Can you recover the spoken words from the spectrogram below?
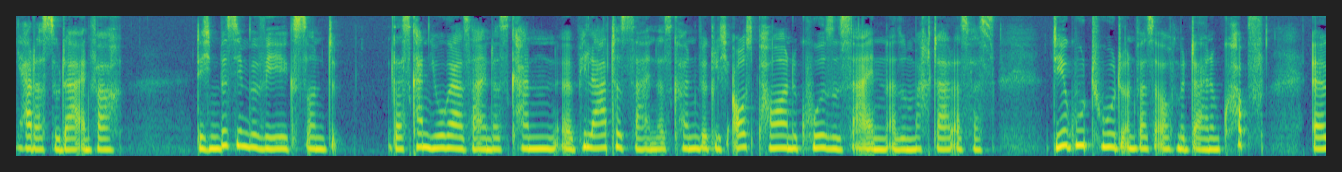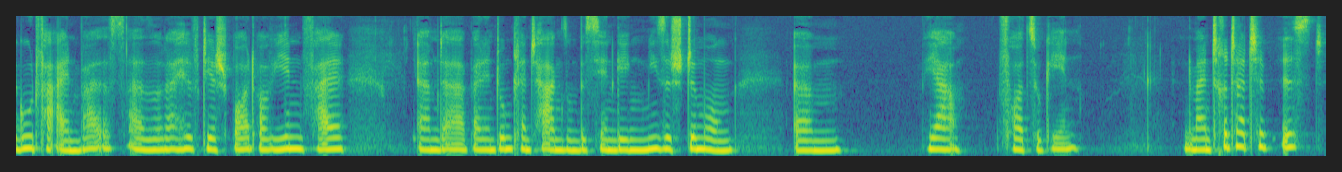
ja, dass du da einfach dich ein bisschen bewegst und das kann Yoga sein, das kann äh, Pilates sein, das können wirklich auspowernde Kurse sein. Also mach da das, was dir gut tut und was auch mit deinem Kopf äh, gut vereinbar ist. Also da hilft dir Sport auf jeden Fall, ähm, da bei den dunklen Tagen so ein bisschen gegen miese Stimmung ähm, ja, vorzugehen. Mein dritter Tipp ist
